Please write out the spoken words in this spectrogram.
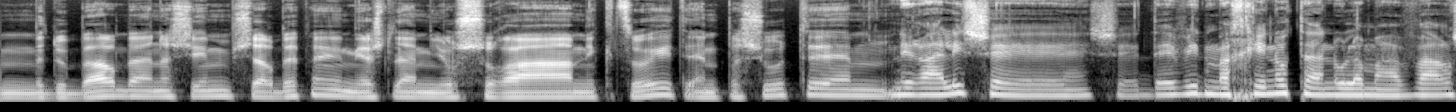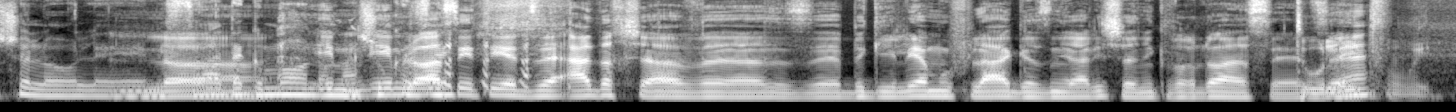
מדובר באנשים שהרבה פעמים יש להם יושרה מקצועית, הם פשוט... אה, נראה לי ש... שדייוויד מכין אותנו למעבר שלו למשרד לא, אגמון אם, או משהו אם כזה. אם לא עשיתי את זה עד עכשיו, אז אה, בגילי המופלג, אז נראה לי שאני כבר לא אעשה את זה. too late for me.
